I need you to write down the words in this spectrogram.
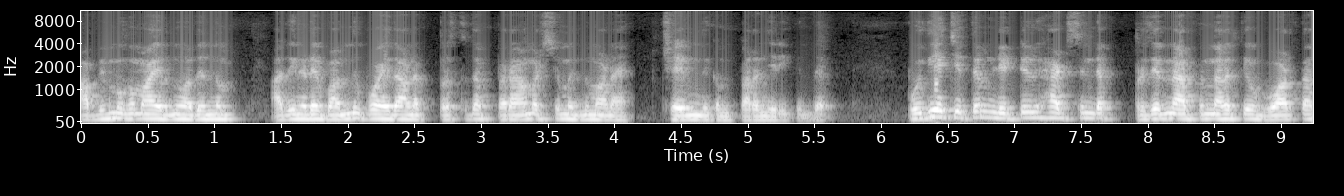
അഭിമുഖമായിരുന്നു അതെന്നും അതിനിടെ വന്നുപോയതാണ് പ്രസ്തുത പരാമർശമെന്നുമാണ് ക്ഷേം നിഗം പറഞ്ഞിരിക്കുന്നത്. പുതിയ ചിത്രം ലിറ്റിൽ ഹാർട്സിന്റെ പ്രചരണാർത്ഥം നടത്തിയ വാർത്താ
